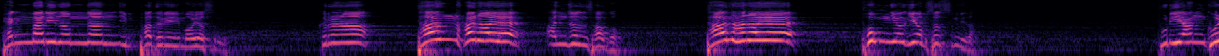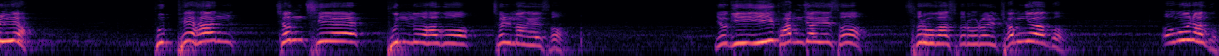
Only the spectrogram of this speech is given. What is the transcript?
100마리 넘는 인파들이 모였습니다. 그러나 단 하나의 안전사고, 단 하나의 폭력이 없었습니다. 불의한 권력, 부패한 정치에 분노하고 절망해서 여기 이 광장에서 서로가 서로를 격려하고 응원하고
